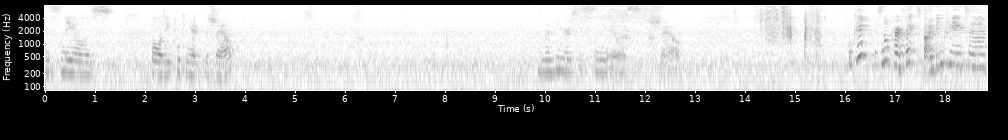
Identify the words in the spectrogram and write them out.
the snail's body poking out of the shell. And then here's the snail's shell. Okay, it's not perfect, but I'm being creative,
